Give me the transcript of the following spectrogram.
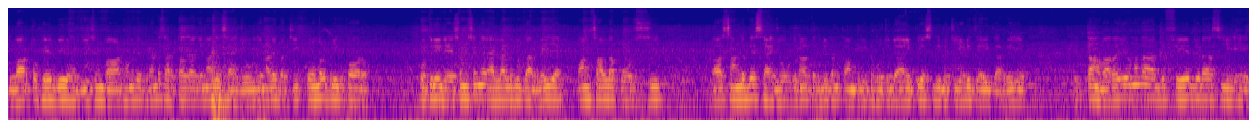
ਦੁਬਾਰਾ ਤੋਂ ਫੇਰ ਵੀਰ ਹਰਜੀਤ ਸਿੰਘ ਬਾਠ ਉਹਨਾਂ ਦੇ ਫਰੈਂਡ ਸਰਕਲ ਦਾ ਜਿਨ੍ਹਾਂ ਦੇ ਸਹਿਯੋਗ ਦੇ ਨਾਲੇ ਬੱਚੀ ਕੋਮਲਪ੍ਰੀਤ ਕੌਰ ਪੁੱਤਰੀ ਰੇਸ਼ਮ ਸਿੰਘ ਐਲਐਲਬੀ ਕਰ ਰਹੀ ਹੈ। 5 ਸਾਲ ਦਾ ਕੋਰਸ ਸੀ। ਅ, ਸੰਘ ਦੇ ਸਹਿਯੋਗ ਦੇ ਨਾਲ ਤਕਰੀਬਨ ਕੰਪਲੀਟ ਹੋ ਚੁੱਕਿਆ। ਆਈਪੀਐਸ ਦੀ ਬੱਚੀ ਜਿਹੜੀ ਤਿਆਰੀ ਕਰ ਰਹੀ ਹੈ। ਤੇ ਧੰਨਵਾਦ ਹੈ ਜੀ ਉਹਨਾਂ ਦਾ। ਅੱਜ ਫੇਰ ਜਿਹੜਾ ਅਸੀਂ ਇਹ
